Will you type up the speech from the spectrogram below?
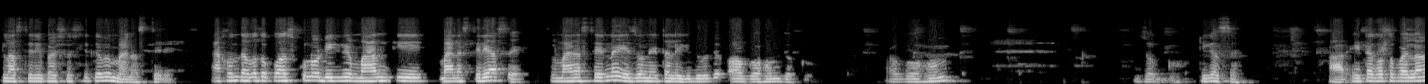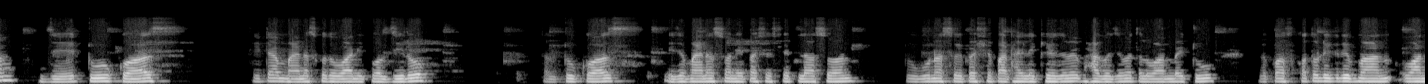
প্লাস থ্রি পাশে লিখে হবে মাইনাস থ্রি এখন দেখো তো কস কোন ডিগ্রির মান কি মাইনাস থ্রি আছে? মাইনাস থ্রি না, এই জন্য এটা লিখে দেবো যে অগ্রহণযোগ্য। অগ্রহণ যোগ্য ঠিক আছে? আর এটা কত পাইলাম? যে টু কস থিটা মাইনাস কত? ওয়ান ইকুয়াল জিরো তাহলে টু কস এই যে মাইনাস ওয়ান এই পাশে আসলে প্লাস ওয়ান টু আছে ওই পাশে পাঠাইলে কি হয়ে যাবে? ভাগ হয়ে যাবে, তাহলে ওয়ান বাই টু কস কত ডিগ্রি মান? ওয়ান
